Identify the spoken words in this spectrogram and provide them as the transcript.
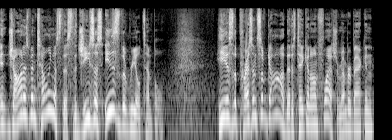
And John has been telling us this that Jesus is the real temple. He is the presence of God that has taken on flesh. Remember back in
